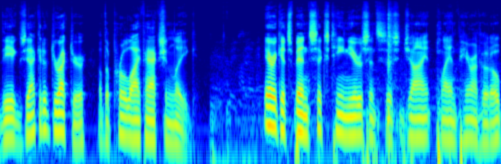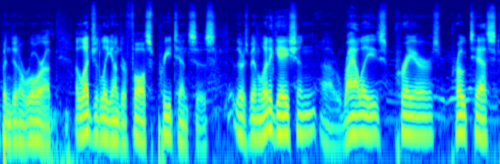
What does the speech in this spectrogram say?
the executive director of the Pro Life Action League. Eric, it's been 16 years since this giant Planned Parenthood opened in Aurora, allegedly under false pretenses there's been litigation, uh, rallies, prayers, protests.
